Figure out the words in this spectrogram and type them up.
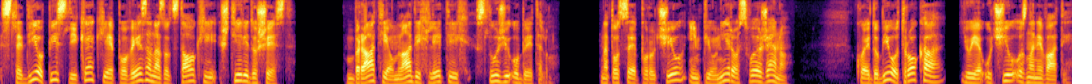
Sledi opis slike, ki je povezana z odstavki 4 do 6. Brat je v mladih letih služil v Betelu. Na to se je poročil in pioniral svojo ženo. Ko je dobil otroka, jo je učil oznanjevati.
